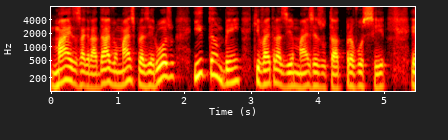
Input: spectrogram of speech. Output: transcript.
mais agradável, mais prazeroso e também que vai trazer mais resultado para você é,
